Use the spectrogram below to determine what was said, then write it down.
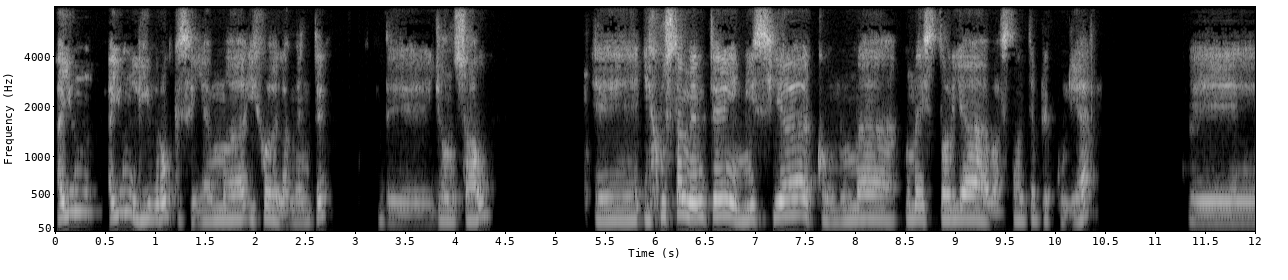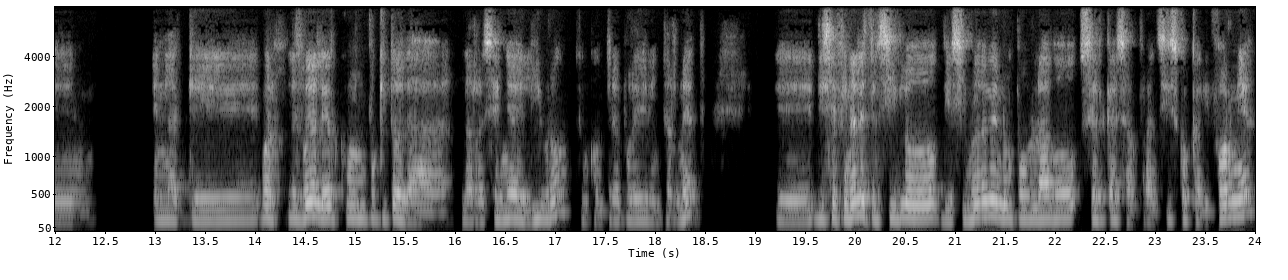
Hay un, hay un libro que se llama Hijo de la Mente, de John Saul, eh, y justamente inicia con una, una historia bastante peculiar, eh, en la que, bueno, les voy a leer como un poquito de la, reseña del libro que encontré por ahí en internet. Eh, dice, finales del siglo XIX, en un poblado cerca de San Francisco, California,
